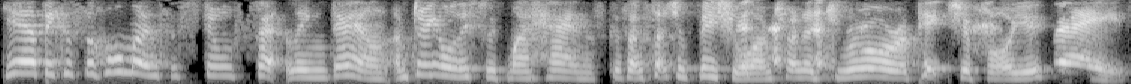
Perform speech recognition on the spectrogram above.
Yeah, because the hormones are still settling down. I'm doing all this with my hands because I'm such a visual. I'm trying to draw a picture for you. Right,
